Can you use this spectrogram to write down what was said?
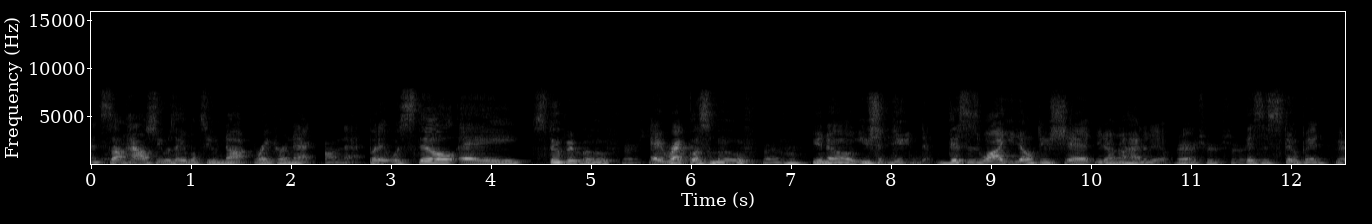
and somehow she was able to not break her neck on that. But it was still a stupid move, Very a reckless move. Mhm. You know, you should. You, this is why you don't do shit you don't know how to do. Very true, sir. This is stupid. Yeah.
